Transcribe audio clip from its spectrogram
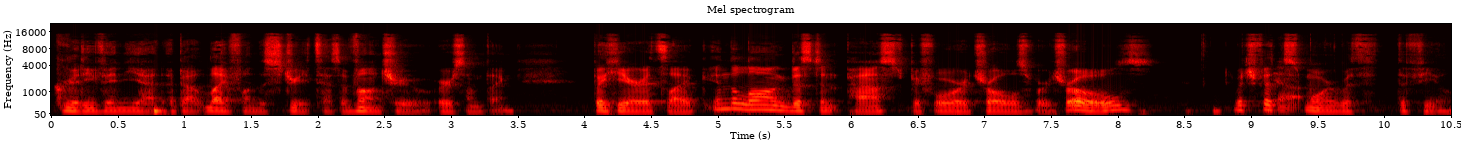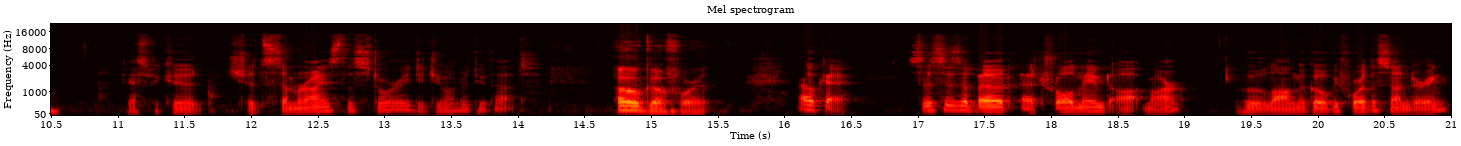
gritty vignette about life on the streets as a Ventrue or something. But here it's like in the long distant past before trolls were trolls, which fits Yeah. more with the feel. I guess we could should summarize the story. Did you want to do that? Oh, go for it. Okay. So this is about a troll named Otmar, who long ago before the Sundering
